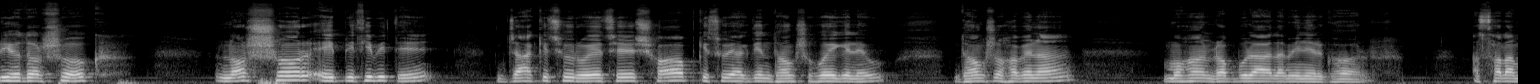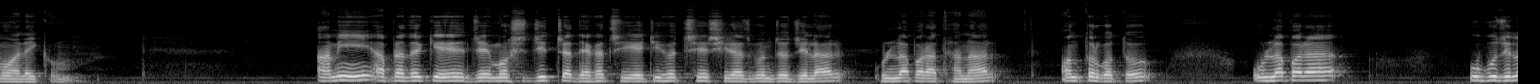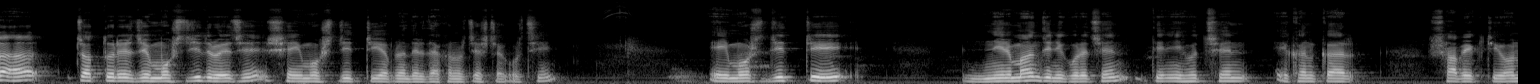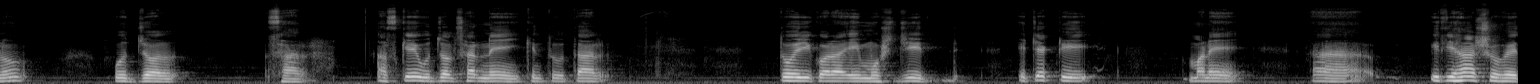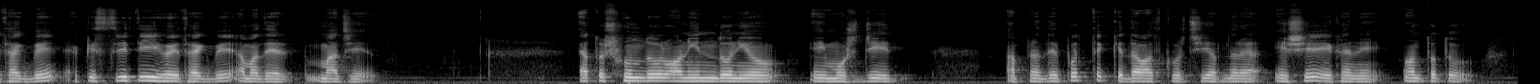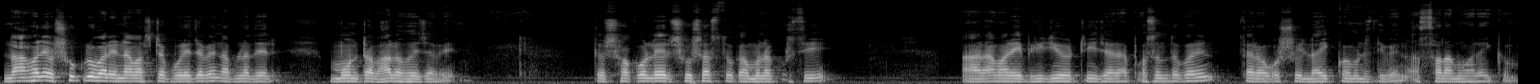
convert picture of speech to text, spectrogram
প্রিয় দর্শক, নশ্বর এই পৃথিবীতে যা কিছু রয়েছে, সব কিছু একদিন ধ্বংস হয়ে গেলেও ধ্বংস হবে না। মহান রব্বুল আলমিনের ঘর। আসসালামু আলাইকুম। আমি আপনাদেরকে যে মসজিদটা দেখাচ্ছি, এটি হচ্ছে সিরাজগঞ্জ জেলার উল্লাপাড়া থানার অন্তর্গত। উল্লাপাড়া উপজেলা চত্বরের যে মসজিদ রয়েছে, সেই মসজিদটি আপনাদের দেখানোর চেষ্টা করছি। এই মসজিদটি নির্মাণ যিনি করেছেন, তিনি হচ্ছেন এখানকার সাবেক টিওনো উজ্জ্বল স্যার। আজকে উজ্জ্বল স্যার নেই, কিন্তু তার তৈরি করা এই মসজিদ, এটি একটি মানে আহ, ইতিহাস হয়ে থাকবে একটি স্মৃতি হয়ে থাকবে আমাদের মাঝে। এত সুন্দর অনিন্দনীয় এই মসজিদ আপনাদের প্রত্যেককে দাওয়াত করছি। আপনারা এসে এখানে অন্তত না হলেও শুক্রবারে নামাজটা পড়ে যাবেন আপনাদের মনটা ভালো হয়ে যাবে। তো সকলের সুস্বাস্থ্য কামনা করছি। আর আমার এই ভিডিওটি যারা পছন্দ করেন তারা অবশ্যই লাইক কমেন্টস দিবেন। আসসালামু আলাইকুম।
